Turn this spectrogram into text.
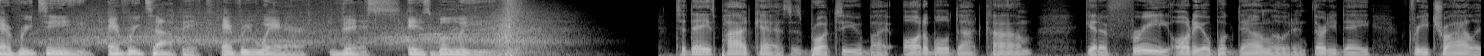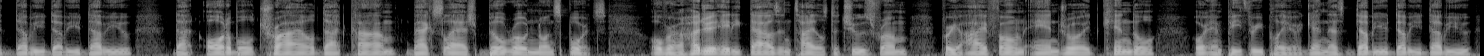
Every team, every topic, everywhere. This is Believe. Today's podcast is brought to you by Audible.com. Get a free audiobook download and 30-day free trial at www.audibletrial.com backslash Bill Rhoden on Sports. Over 180,000 titles to choose from for your iPhone, Android, Kindle, or MP3 player. Again, that's www.audibletrial.com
